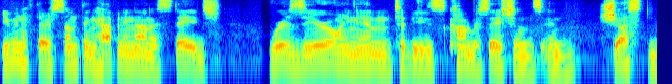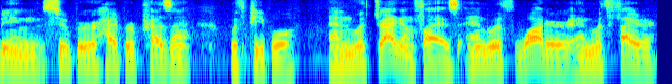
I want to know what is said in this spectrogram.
even if there's something happening on a stage, we're zeroing in to these conversations and just being super hyper present with people and with dragonflies and with water and with fire.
